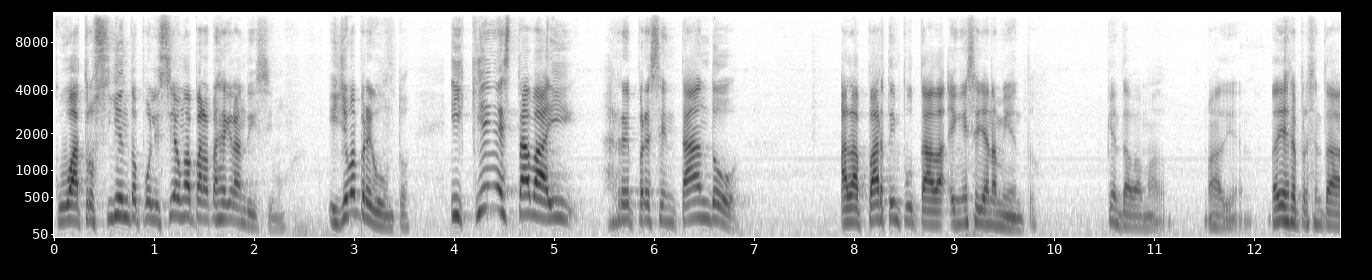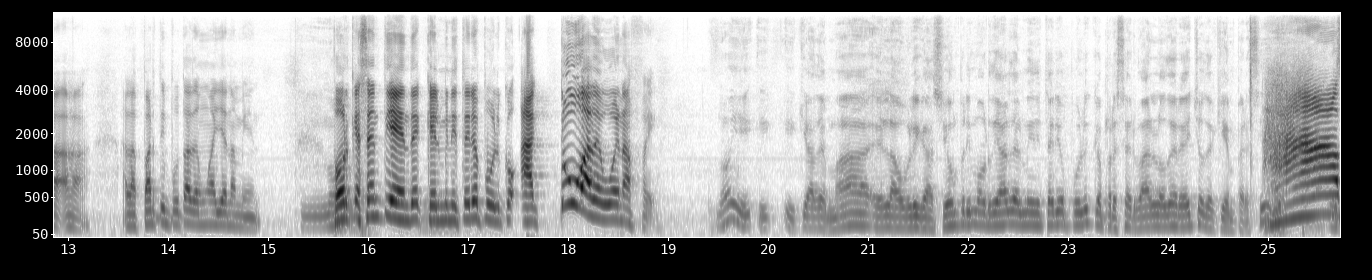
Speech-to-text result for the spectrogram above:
400 policías, un aparataje grandísimo. Y yo me pregunto, ¿y quién estaba ahí representando a la parte imputada en ese allanamiento? ¿Quién estaba, Amado? Nadie. Nadie representa a, la parte imputada en un allanamiento. Porque se entiende que el Ministerio Público actúa de buena fe. No, y, que además es la obligación primordial del Ministerio Público es preservar los derechos de quien persigue. Ah,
